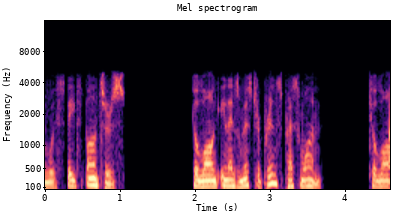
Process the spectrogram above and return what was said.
with state sponsors. To log in as Mr. Prince, press 1. To log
